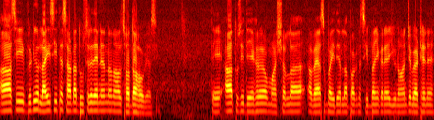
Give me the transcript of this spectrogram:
ਆ ਅਸੀਂ ਵੀਡੀਓ ਲਾਈ ਸੀ ਤੇ ਸਾਡਾ ਦੂਸਰੇ ਦਿਨ ਇਹਨਾਂ ਨਾਲ ਸੌਦਾ ਹੋ ਗਿਆ ਸੀ। ਤੇ ਆ ਤੁਸੀਂ ਦੇਖ ਰਹੇ ਹੋ, ਮਾਸ਼ਾਅੱਲਾ ਅਵੈਸ ਭਾਈ ਦੇ ਅੱਲਾਹ ਪਾਕ ਨਸੀਬਾਂ 'ਚ ਕਰਿਆ, ਯੂਨਾਨ 'ਚ ਬੈਠੇ ਨੇ।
